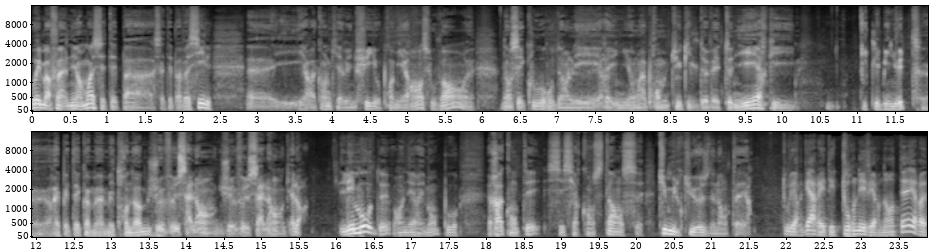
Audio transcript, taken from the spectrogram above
Oui, mais enfin, néanmoins, c'était pas, c'était pas facile. Euh, il raconte qu'il y avait une fille au premier rang, souvent, euh, dans ses cours ou dans les réunions impromptues qu'il devait tenir, qui toutes les minutes euh, répétait comme un métronome "Je veux sa langue, je veux sa langue". Alors, les mots de René Raymond pour raconter ces circonstances tumultueuses de Nanterre tous les regards étaient tournés vers Nanterre.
